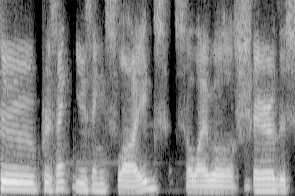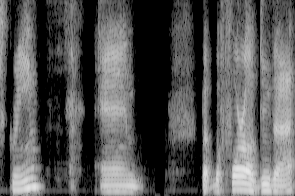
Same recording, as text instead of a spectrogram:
to present using slides, so I will share the screen. And but before I'll do that,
